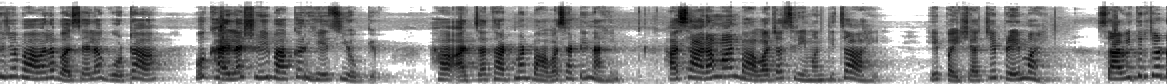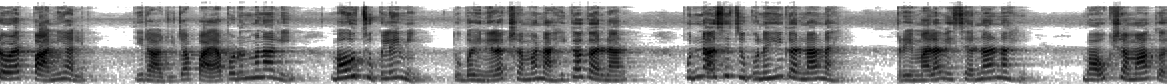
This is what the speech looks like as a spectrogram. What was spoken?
तुझ्या भावाला बसायला गोठा व खायला शिळी भाकर हेच योग्य. हा आजचा थाटमाट भावासाठी नाही. हा सारा मान भावाच्या श्रीमंतीचा आहे. हे पैशाचे प्रेम आहे. सावित्रीच्या डोळ्यात पाणी आले. ती राजूच्या पाया पडून म्हणाली भाऊ चुकले मी. तू बहिणीला क्षमा नाही का करणार? पुन्हा असे चुकूनही करणार नाही. प्रेमाला विसरणार नाही. भाऊ क्षमा कर.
